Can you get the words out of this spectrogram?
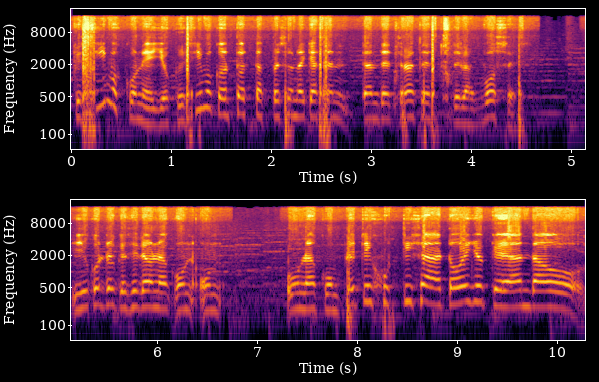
crecimos con ellos, crecimos con todas estas personas que hacen están detrás de, las voces. Y yo creo que sería una, un- un- una completa injusticia a todos ellos que han dado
